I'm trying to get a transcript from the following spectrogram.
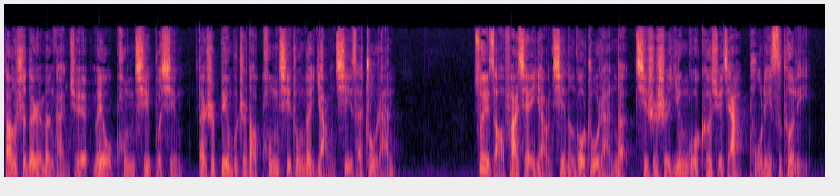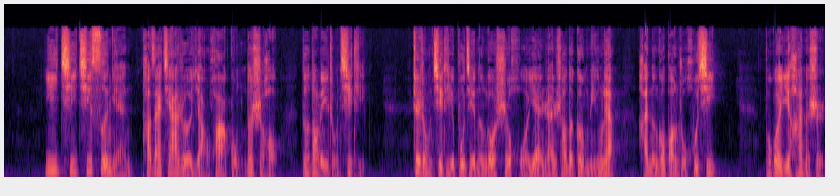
当时的人们感觉没有空气不行，但是并不知道空气中的氧气在助燃。最早发现氧气能够助燃的，其实是英国科学家普利斯特里。一七七四年，他在加热氧化汞的时候，得到了一种气体。这种气体不仅能够使火焰燃烧得更明亮，还能够帮助呼吸。不过遗憾的是。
